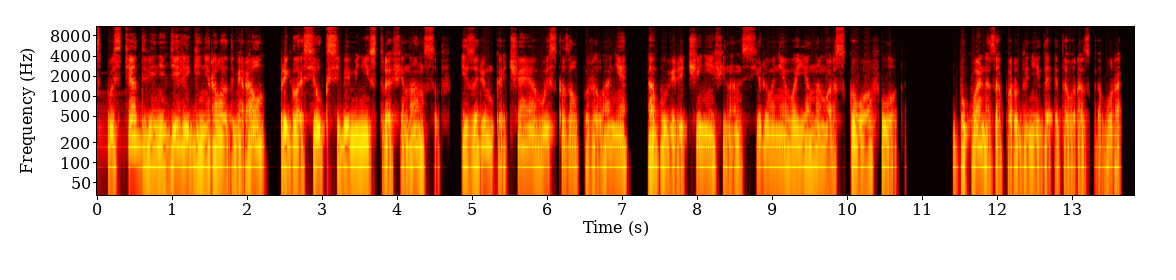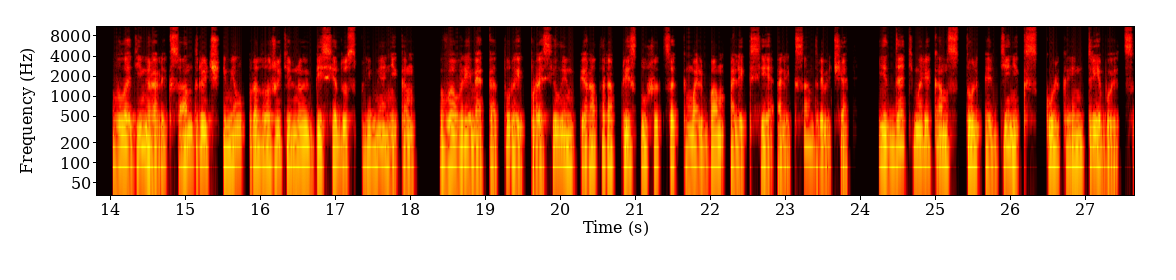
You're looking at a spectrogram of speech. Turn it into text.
Спустя две недели генерал-адмирал пригласил к себе министра финансов и за рюмкой чая высказал пожелание об увеличении финансирования военно-морского флота. Буквально за пару дней до этого разговора Владимир Александрович имел продолжительную беседу с племянником, во время которой просил императора прислушаться к мольбам Алексея Александровича и дать морякам столько денег, сколько им требуется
